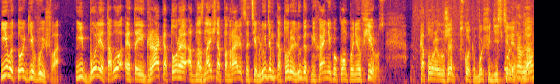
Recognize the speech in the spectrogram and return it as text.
и в итоге вышла. И более того, это игра, которая однозначно понравится тем людям, которые любят механику Company of Heroes. Которая уже сколько, больше 10 Ой, лет, давно. да?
